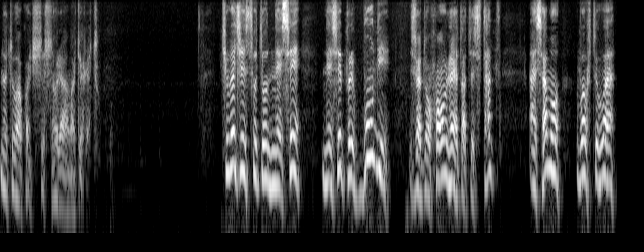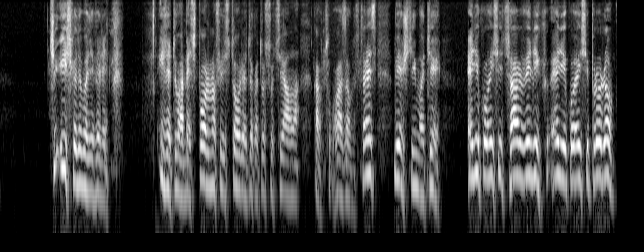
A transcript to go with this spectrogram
на това, което съставлява материето. Човечеството не се, не се пребуди за духовният атестат, а само в това, че иска да бъде велик. И за това безспорно в историята като социална, както казал Стрес, вие ще имате еди кой си цар велик, еди кой си пророк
